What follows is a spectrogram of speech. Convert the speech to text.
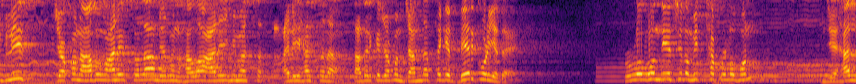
ইবলিস যখন আদম আলি সাল্লাম এবং হাওয়া আলী আলী হাসালাম তাদেরকে যখন জান্নাত থেকে বের করিয়ে দেয়, প্রলোভন দিয়েছিল, মিথ্যা প্রলোভন, যে হাল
